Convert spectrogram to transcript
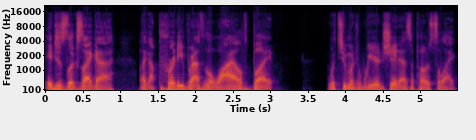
it just looks like a like a pretty Breath of the Wild, but with too much weird shit as opposed to like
